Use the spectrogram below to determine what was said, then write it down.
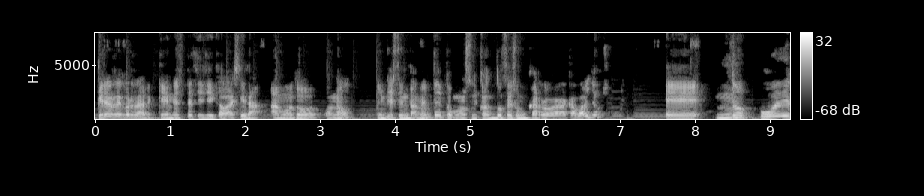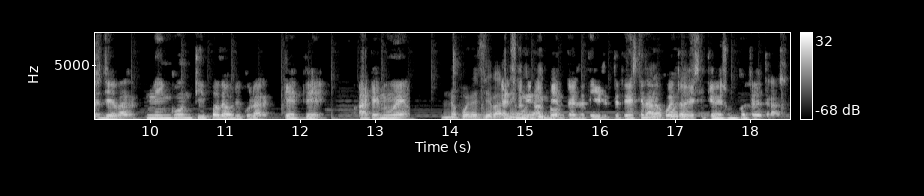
creo recordar que no especificaba si era a motor o no, indistintamente, como si conduces un carro a caballos, eh, no puedes llevar ningún tipo de auricular que te atenúe no puedes llevar el ningún tipo... Ambiente, es decir, te tienes que dar cuenta de si tienes un coche detrás.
